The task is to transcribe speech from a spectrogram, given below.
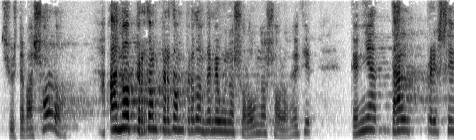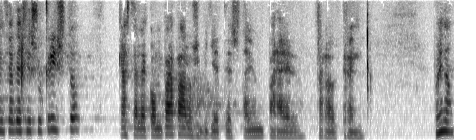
Si usted va solo. Ah, no, perdón, perdón, perdón, deme uno solo, uno solo. Es decir, tenía tal presencia de Jesucristo que hasta le compraba los billetes también para él, para el tren. Bueno,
